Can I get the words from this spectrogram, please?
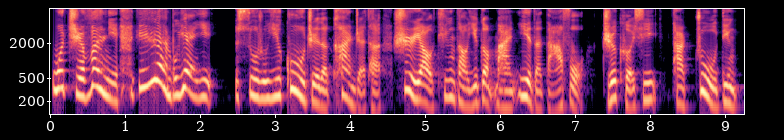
我只问你愿不愿意。素如一固执地看着他，是要听到一个满意的答复。只可惜他注定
